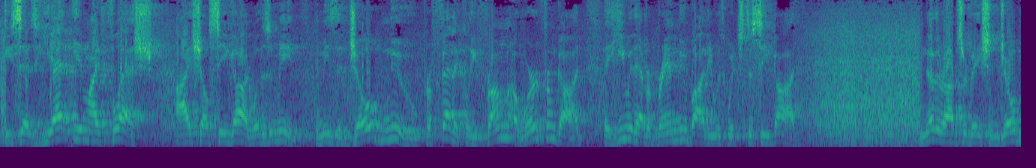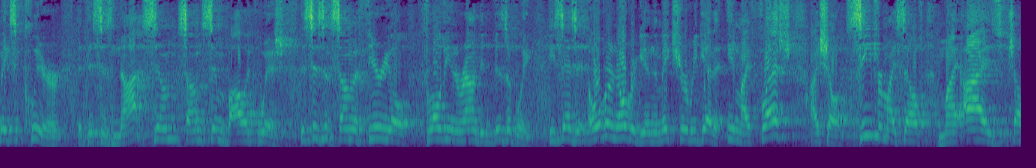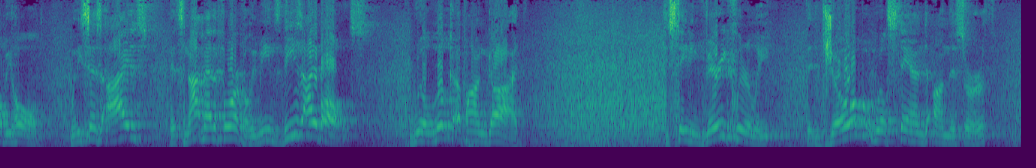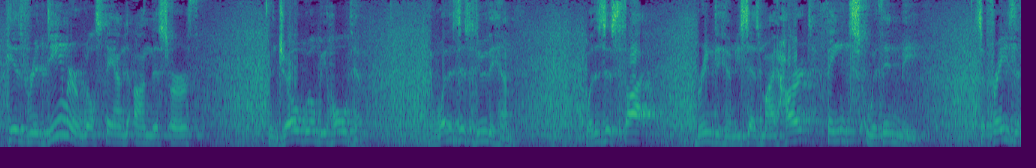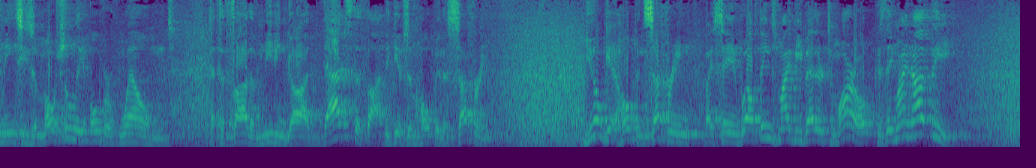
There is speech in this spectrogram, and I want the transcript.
He says, Yet in my flesh I shall see God. What does it mean? It means that Job knew prophetically from a word from God that he would have a brand new body with which to see God. Another observation Job makes it clear that this is not some, some symbolic wish. This isn't some ethereal floating around invisibly. He says it over and over again to make sure we get it. In my flesh I shall see for myself, my eyes shall behold. When he says eyes, it's not metaphorical. He means these eyeballs will look upon God. He's stating very clearly that Job will stand on this earth his Redeemer will stand on this earth, and Job will behold him. And what does this do to him? What does this thought bring to him? He says, My heart faints within me. It's a phrase that means he's emotionally overwhelmed at the thought of meeting God. That's the thought that gives him hope in his suffering. You don't get hope in suffering by saying, well, things might be better tomorrow, because they might not be.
